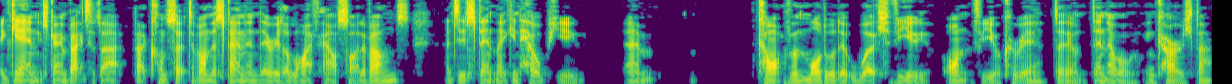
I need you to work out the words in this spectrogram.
Again, it's going back to that, that concept of understanding there is a life outside of Allen's and to the extent they can help you, um, come up with a model that works for you on for your career, then they will encourage that.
